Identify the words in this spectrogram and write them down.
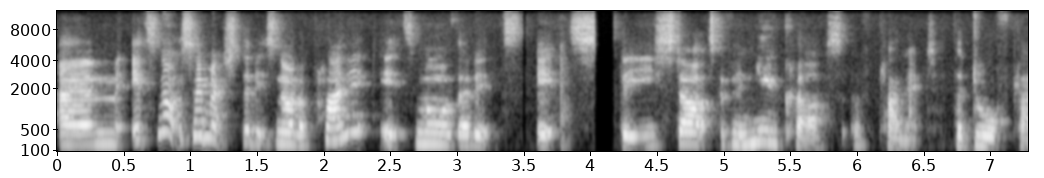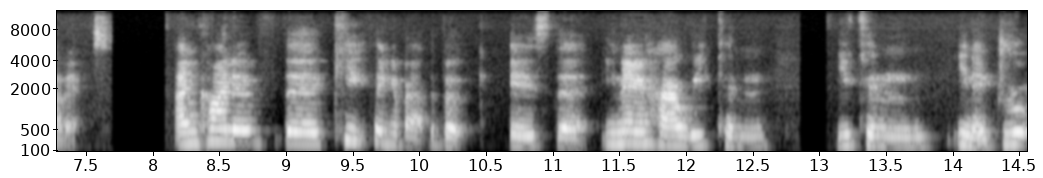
um it's not so much that it's not a planet it's more that it's it's the start of a new class of planet the dwarf planets and kind of the cute thing about the book is that you know how we can you can you know draw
